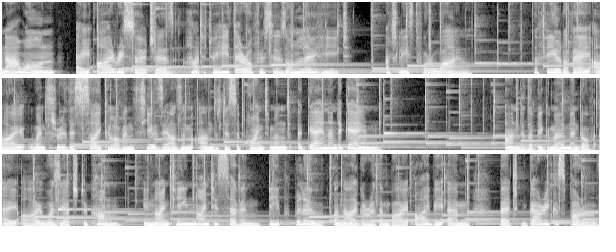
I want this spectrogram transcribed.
now on, AI researchers had to heat their offices on low heat, at least for a while. The field of AI went through this cycle of enthusiasm and disappointment again and again. And the big moment of AI was yet to come. In 1997, Deep Blue, an algorithm by IBM, bet Garry Kasparov,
